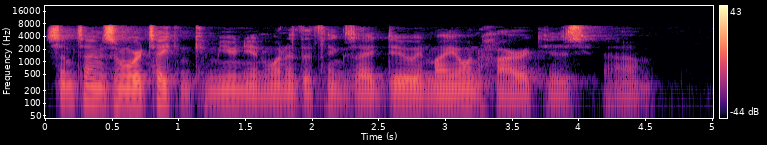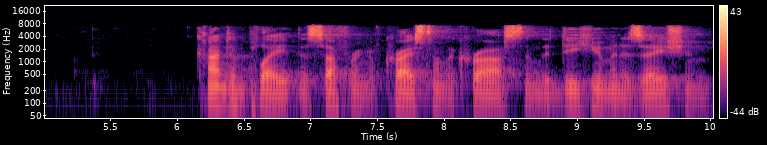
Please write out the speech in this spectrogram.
sometimes when we're taking communion, one of the things I do in my own heart is um, contemplate the suffering of Christ on the cross and the dehumanization.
